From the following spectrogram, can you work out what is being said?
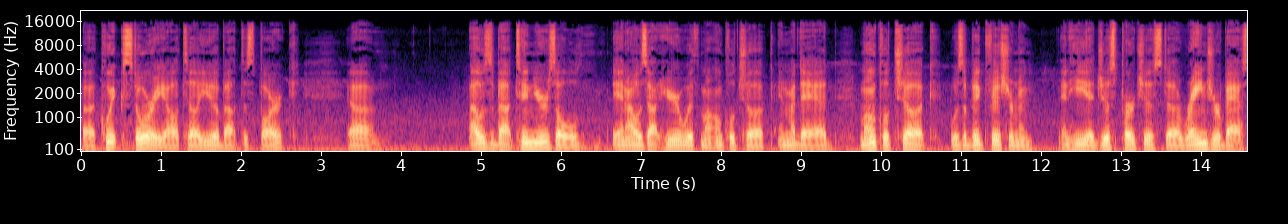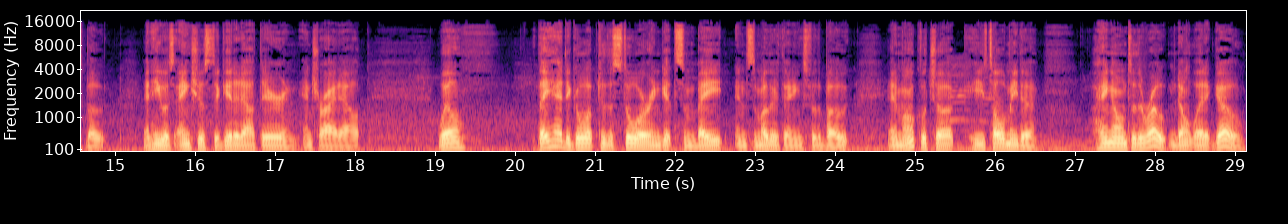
a quick story I'll tell you about this park. Uh, I was about 10 years old and I was out here with my Uncle Chuck and my dad. My Uncle Chuck was a big fisherman and he had just purchased a Ranger bass boat and he was anxious to get it out there and, and try it out. Well, they had to go up to the store and get some bait and some other things for the boat. And my Uncle Chuck, he told me to hang on to the rope and don't let it go.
